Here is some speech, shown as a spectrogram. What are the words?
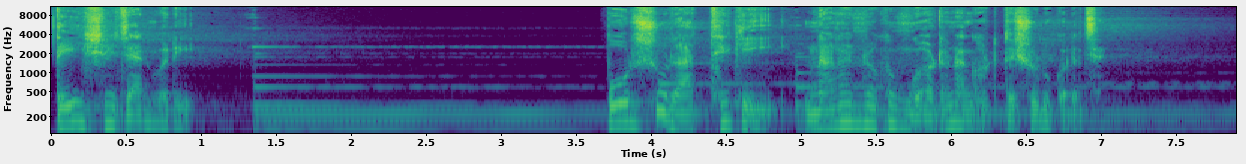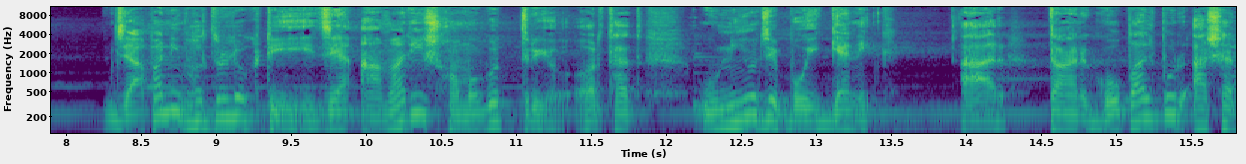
তেইশে জানুয়ারি। পরশু রাত থেকেই নানান রকম ঘটনা ঘটতে শুরু করেছে। জাপানি ভদ্রলোকটি যে আমারই সমগোত্রীয়, অর্থাৎ উনিও যে বৈজ্ঞানিক, আর তার গোপালপুর আসার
